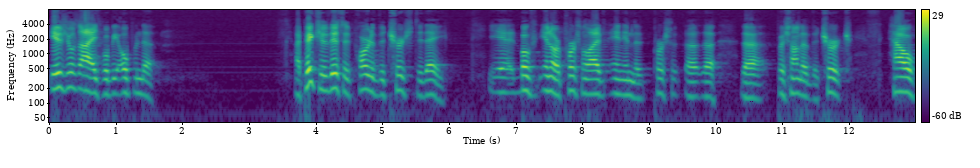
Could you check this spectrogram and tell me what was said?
Israel's eyes will be opened up. I picture this as part of the church today, yeah, both in our personal lives and in the person, uh, the the persona of the church, how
